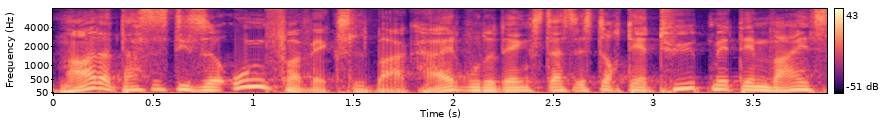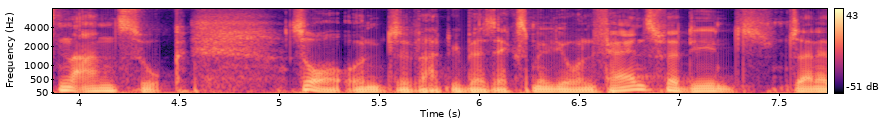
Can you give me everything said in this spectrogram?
Na, das ist diese Unverwechselbarkeit, wo du denkst, das ist doch der Typ mit dem weißen Anzug. So, und hat über 6 Millionen Fans, verdient seine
